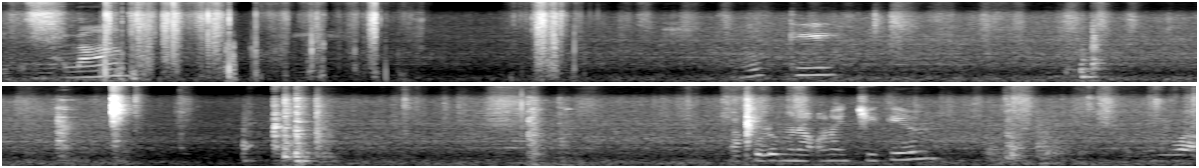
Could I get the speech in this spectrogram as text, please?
Dito na lang. Okay. Pakulo muna ako ng chicken. Iwa.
